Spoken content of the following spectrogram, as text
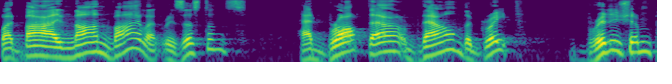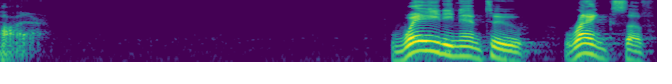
but by nonviolent resistance had brought down, down the great British Empire, wading into ranks of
